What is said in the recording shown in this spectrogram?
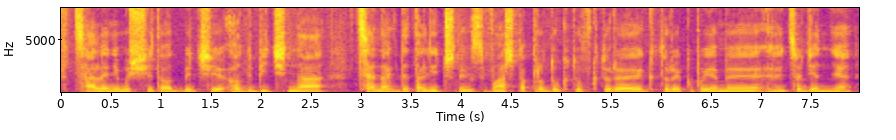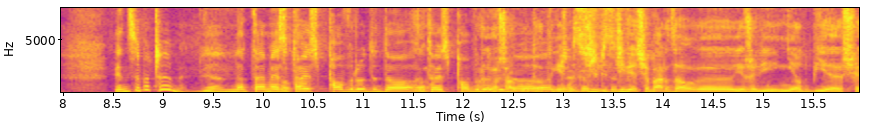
wcale nie musi się to odbyć, odbić na cenach detalicznych, zwłaszcza produktów, które, które kupujemy e, codziennie. Więc zobaczymy. Nie? Natomiast No to- to, jest powrót do, to jest powrót marszałku, do to tak nie wiem, czegoś, co- zdziwię się bardzo, y, jeżeli nie odbije się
